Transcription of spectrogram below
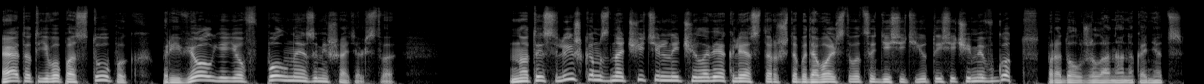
Этот его поступок привел ее в полное замешательство. «Но ты слишком значительный человек, Лестер, чтобы довольствоваться десятью тысячами в год», — продолжила она наконец.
